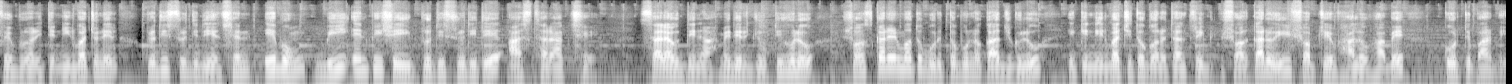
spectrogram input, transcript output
ফেব্রুয়ারিতে নির্বাচনের প্রতিশ্রুতি দিয়েছেন এবং বিএনপি সেই প্রতিশ্রুতিতে আস্থা রাখছে। সালাউদ্দিন আহমেদের যুক্তি হল, সংস্কারের মতো গুরুত্বপূর্ণ কাজগুলো একটি নির্বাচিত গণতান্ত্রিক সরকারই সবচেয়ে ভালোভাবে করতে পারবে।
